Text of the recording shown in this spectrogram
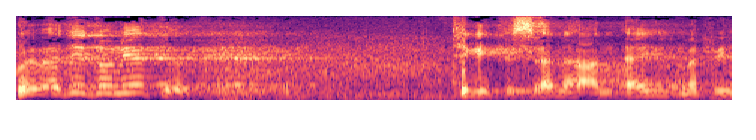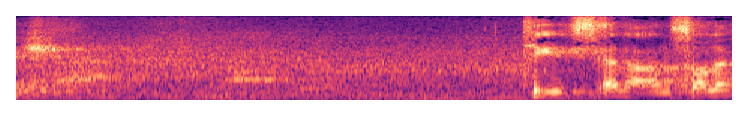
ويبقى دي دنيتها تيجي تسألها عن إيه مفيش. تيجي تسألها عن صلاة؟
